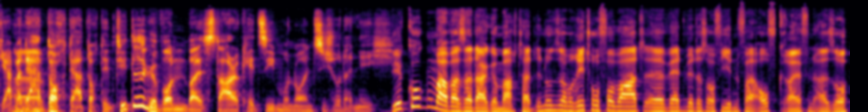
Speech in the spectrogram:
Ja, aber äh, der hat doch, der hat doch den Titel gewonnen bei Starcade 97, oder nicht? Wir gucken mal, was er da gemacht hat. In unserem Retro-Format äh, werden wir das auf jeden Fall aufgreifen. Also,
